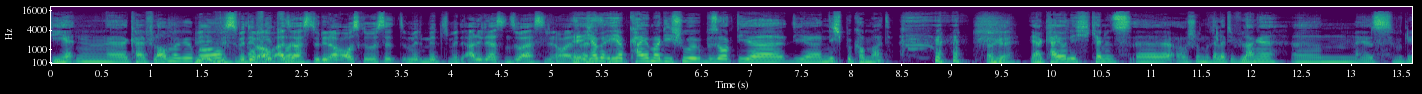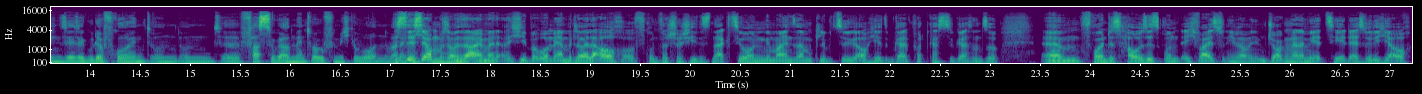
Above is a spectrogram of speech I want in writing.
Die hätten äh, Kai Pflaume gebraucht. Bist du mit dem auch, also hast du den auch ausgerüstet mit, mit, mit Adidas und so? Hast du den auch als, ich habe ich hab Kai mal die Schuhe besorgt, die er, die er nicht bekommen hat. okay. Ja, Kai und ich kennen uns äh, auch schon relativ lange. Ähm, er ist wirklich ein sehr, sehr guter Freund und, und äh, fast sogar ein Mentor für mich geworden. das ist ja auch, muss man sagen, ich meine, hier bei OMR mittlerweile auch aufgrund von verschiedensten Aktionen, gemeinsamen Klimmzüge, auch hier im Podcast zu Gast und so, ähm, Freund des Hauses. Und ich weiß von ihm, mit dem Joggen hat er mir erzählt, er ist wirklich ja auch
